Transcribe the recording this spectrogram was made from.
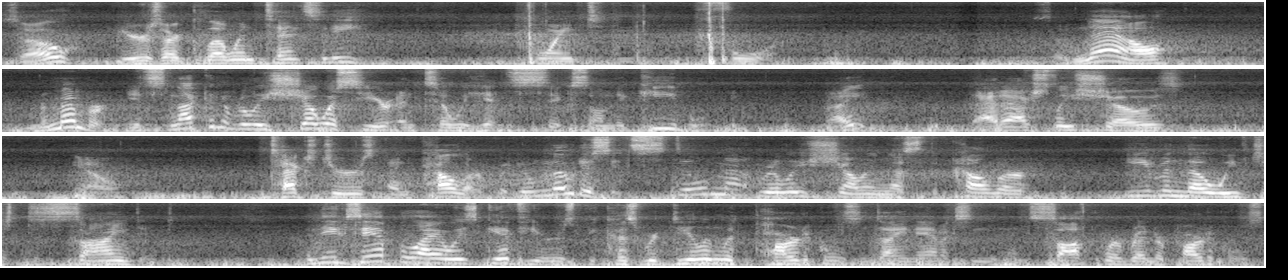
So here's our glow intensity, 0.4. So now, remember, it's not going to really show us here until we hit 6 on the keyboard, right? That actually shows, you know, textures and color. But you'll notice it's still not really showing us the color even though we've just assigned it. And the example I always give here is because we're dealing with particles and dynamics and, and software render particles,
